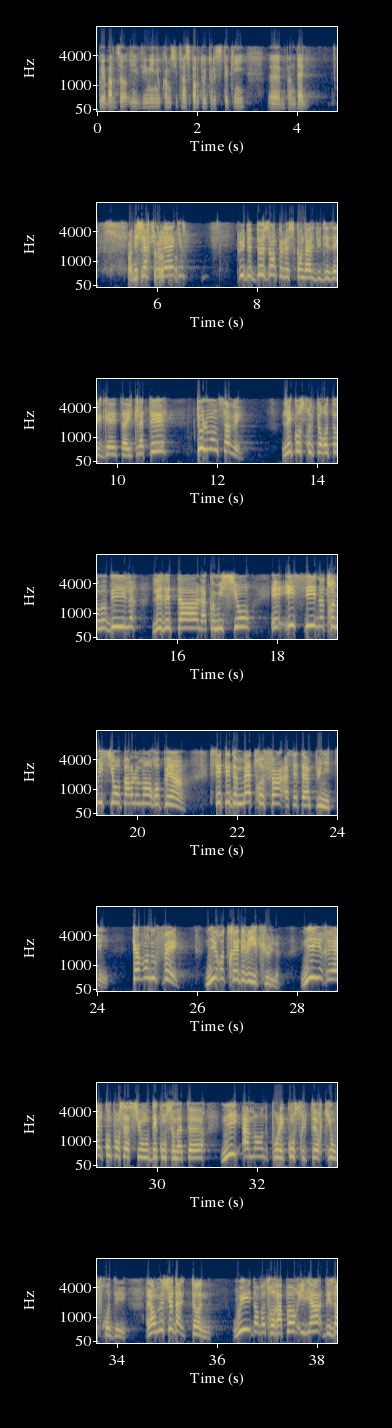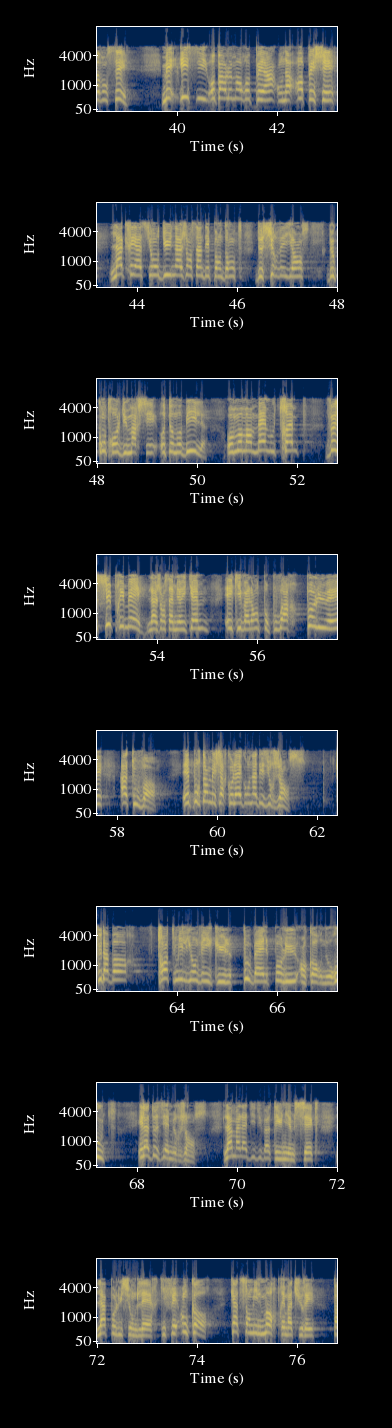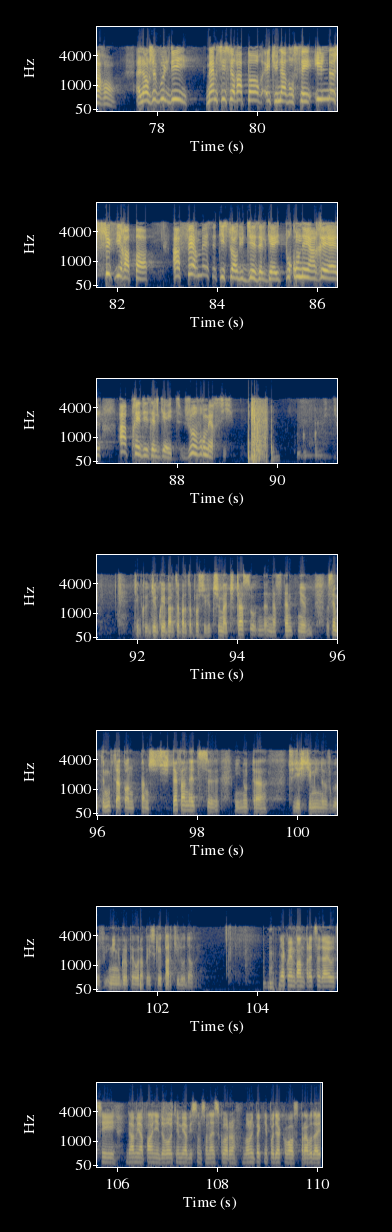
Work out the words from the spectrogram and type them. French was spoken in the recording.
Dziękuję bardzo. I w imieniu Komisji Transportu i Turystyki e, pan Deli. Pani Mes chers collègues, bardzo. plus de deux ans que le scandale du Dieselgate a éclaté, tout le monde savait. Les constructeurs automobiles, les États, la Commission. Et ici, notre mission au Parlement européen, c'était de mettre fin à cette impunité. Qu'avons-nous fait? Ni retrait des véhicules, ni réelle compensation des consommateurs, ni amende pour les constructeurs qui ont fraudé. Alors, Monsieur Dalton, oui, dans votre rapport, il y a des avancées. Mais ici, au Parlement européen, on a empêché la création d'une agence indépendante de surveillance, de contrôle du marché automobile, au moment même où Trump veut supprimer l'agence américaine équivalente pour pouvoir polluer à tout va. Et pourtant, mes chers collègues, on a des urgences. Tout d'abord, 30 millions de véhicules poubelles polluent encore nos routes. Et la deuxième urgence, la maladie du XXIe siècle, la pollution de l'air qui fait encore 400 000 morts prématurées par an. Alors je vous le dis, même si ce rapport est une avancée, il ne suffira pas à fermer cette histoire du Dieselgate pour qu'on ait un réel après Dieselgate. Je vous remercie. Dziękuję, dziękuję bardzo, bardzo proszę się trzymać czasu. Następnie, następny mówca pan, pan Sztefanec, minuta 30 minut w, w imieniu Grupy Europejskiej Partii Ludowej. Ďakujem, pán predsedajúci. Dámy a páni, dovolte mi, aby som sa najskôr veľmi pekne poďakoval spravodaj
